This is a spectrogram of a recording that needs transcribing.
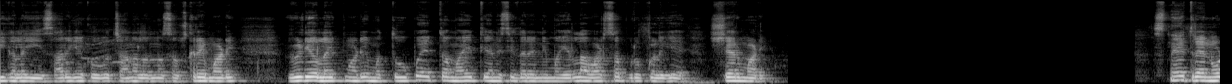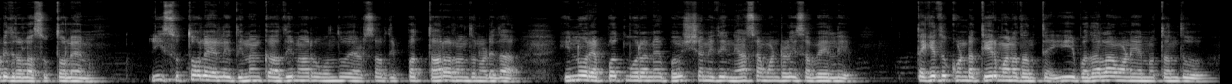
ಈಗಲೇ ಈ ಸಾರಿಗೆ ಕೂಗು ಚಾನಲನ್ನು ಸಬ್ಸ್ಕ್ರೈಬ್ ಮಾಡಿ, ವಿಡಿಯೋ ಲೈಕ್ ಮಾಡಿ ಮತ್ತು ಉಪಯುಕ್ತ ಮಾಹಿತಿ ಅನಿಸಿದರೆ ನಿಮ್ಮ ಎಲ್ಲ ವಾಟ್ಸಪ್ ಗ್ರೂಪ್ಗಳಿಗೆ ಶೇರ್ ಮಾಡಿ. ಸ್ನೇಹಿತರೆ, ನೋಡಿದ್ರಲ್ಲ ಸುತ್ತೋಲೆಯನ್ನು? ಈ ಸುತ್ತೋಲೆಯಲ್ಲಿ ದಿನಾಂಕ ಹದಿನಾರು ಒಂದು ಎರಡು ಸಾವಿರದ ಇಪ್ಪತ್ತಾರರಂದು ನಡೆದ ಇನ್ನೂರ ಎಪ್ಪತ್ತ್ಮೂರನೇ ಭವಿಷ್ಯ ನಿಧಿ ನ್ಯಾಸ ಮಂಡಳಿ ಸಭೆಯಲ್ಲಿ ತೆಗೆದುಕೊಂಡ ತೀರ್ಮಾನದಂತೆ ಈ ಬದಲಾವಣೆಯನ್ನು ತಂದು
